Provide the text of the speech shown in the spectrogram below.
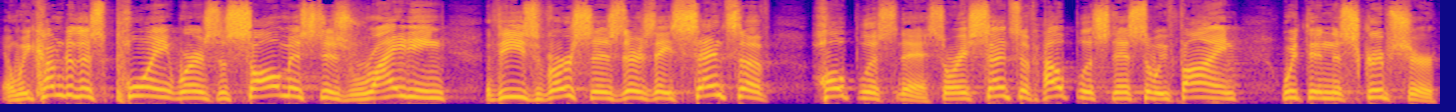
And we come to this point where as the psalmist is writing these verses, there's a sense of hopelessness or a sense of helplessness that we find within the scripture.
